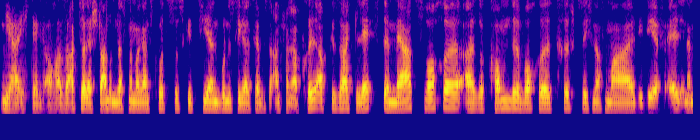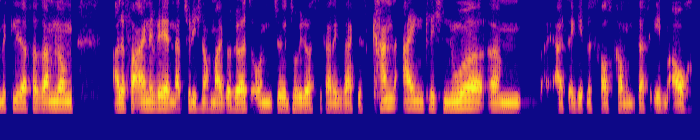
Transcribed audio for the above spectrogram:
Ja, ich denke auch. Also aktueller Stand, um das nochmal ganz kurz zu skizzieren, Bundesliga ist ja bis Anfang April abgesagt. Letzte Märzwoche, also kommende Woche, trifft sich nochmal die DFL in der Mitgliederversammlung. Alle Vereine werden natürlich nochmal gehört und äh, so wie du hast es gerade gesagt, es kann eigentlich nur ähm, als Ergebnis rauskommen, dass eben auch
